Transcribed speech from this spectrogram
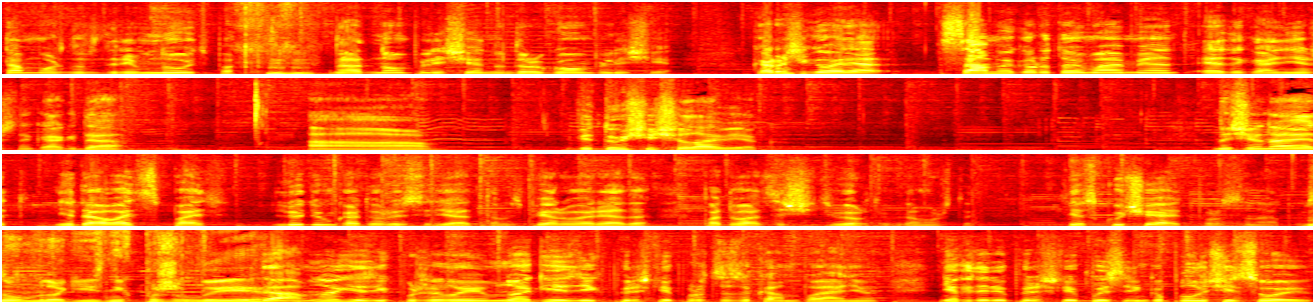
Там можно вздремнуть по- на одном плече, на другом плече. Короче говоря, самый крутой момент это, конечно, когда а, ведущий человек начинает не давать спать людям, которые сидят там с первого ряда по 24 потому что те скучают просто-напросто. Ну, многие из них пожилые. Да, многие из них пожилые, многие из них пришли просто за компанию. Некоторые пришли быстренько получить свой,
